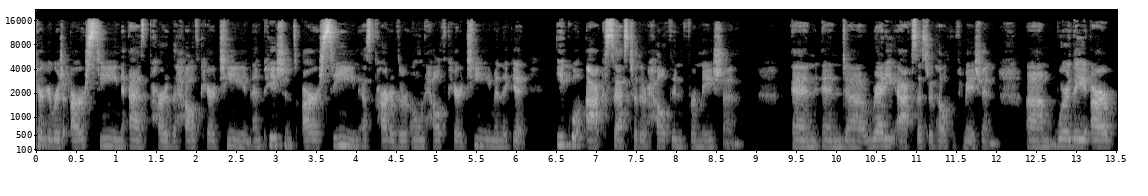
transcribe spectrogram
caregivers are seen as part of the healthcare team and patients are seen as part of their own healthcare team and they get equal access to their health information and and uh, ready access to health information, um, where they are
